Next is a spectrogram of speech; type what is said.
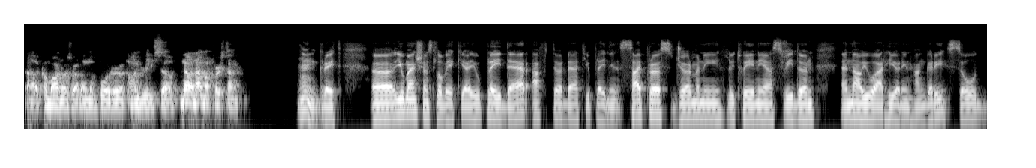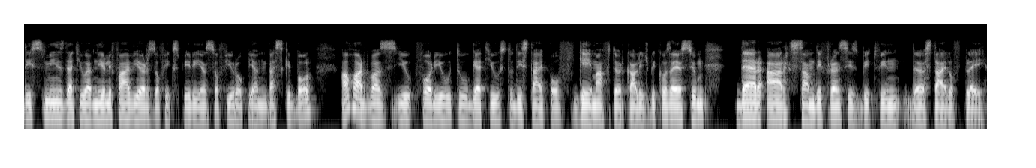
Uh, Komarno's right on the border of Hungary. So, no, not my first time. Mm, great. Uh, you mentioned Slovakia. You played there. After that, you played in Cyprus, Germany, Lithuania, Sweden, and now you are here in Hungary. So this means that you have nearly five years of experience of European basketball. How hard was you for you to get used to this type of game after college? Because I assume there are some differences between the style of play.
